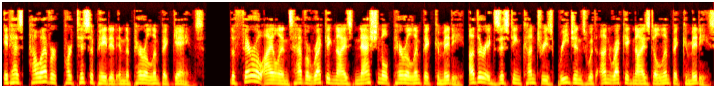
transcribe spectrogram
It has, however, participated in the Paralympic Games. The Faroe Islands have a recognized National Paralympic Committee. Other existing countries, regions with unrecognized Olympic committees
